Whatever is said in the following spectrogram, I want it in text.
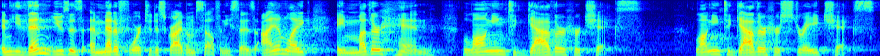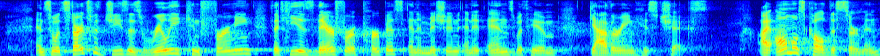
and he then uses a metaphor to describe himself. And he says, I am like a mother hen longing to gather her chicks, longing to gather her stray chicks. And so it starts with Jesus really confirming that he is there for a purpose and a mission, and it ends with him gathering his chicks. I almost called this sermon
